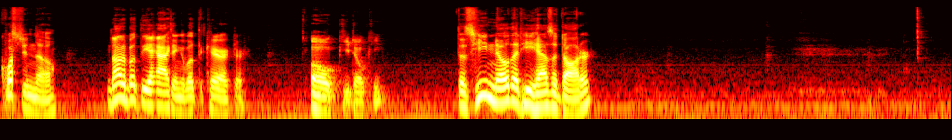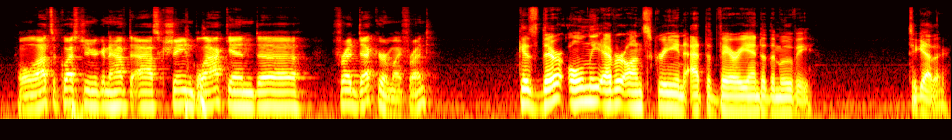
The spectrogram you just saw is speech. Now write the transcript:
Question though, not about the acting, about the character. Okie dokie. Does he know that he has a daughter? Well, that's a question you're going to have to ask Shane Black and uh, Fred Dekker, my friend. Because they're only ever on screen at the very end of the movie together.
